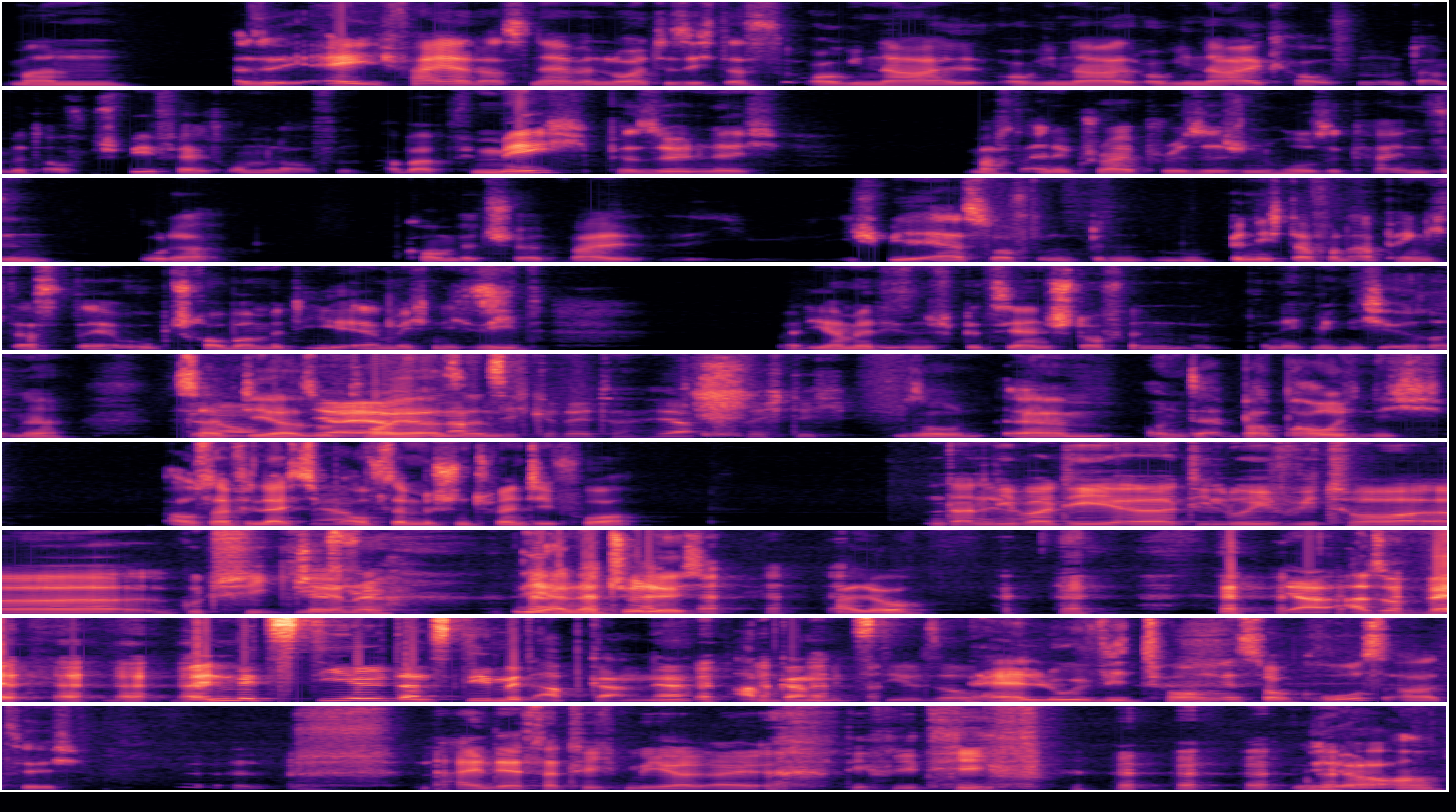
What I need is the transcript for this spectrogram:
man also ey, ich feiere das, ne, wenn Leute sich das Original, Original, Original kaufen und damit auf dem Spielfeld rumlaufen. Aber für mich persönlich macht eine Cry Precision Hose keinen Sinn oder Combat Shirt, weil ich spiele Airsoft und bin, bin nicht davon abhängig, dass der Hubschrauber mit IR mich nicht sieht. Weil die haben ja diesen speziellen Stoff, wenn, wenn ich mich nicht irre, ne? Deshalb genau. die ja so ja, teuer ja, sind. Geräte, ja, richtig. So, ähm, und da brauche ich nicht. Außer vielleicht ja. auf der Mission 24. Dann lieber die, äh, die Louis Vuitton äh, Gucci Gear, ne? Ja, natürlich. Hallo? Ja, also wenn, wenn mit Stil, dann Stil mit Abgang, ne? Abgang mit Stil, so. Hä, Louis Vuitton ist doch großartig. Nein, der ist natürlich mega geil, definitiv. ja.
